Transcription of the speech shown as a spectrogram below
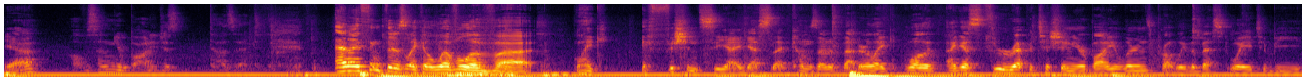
Yeah. All of a sudden your body just does it. and I think there's like a level of uh, like efficiency, I guess, that comes out of that, or like, well, I guess through repetition, your body learns probably the best way to be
